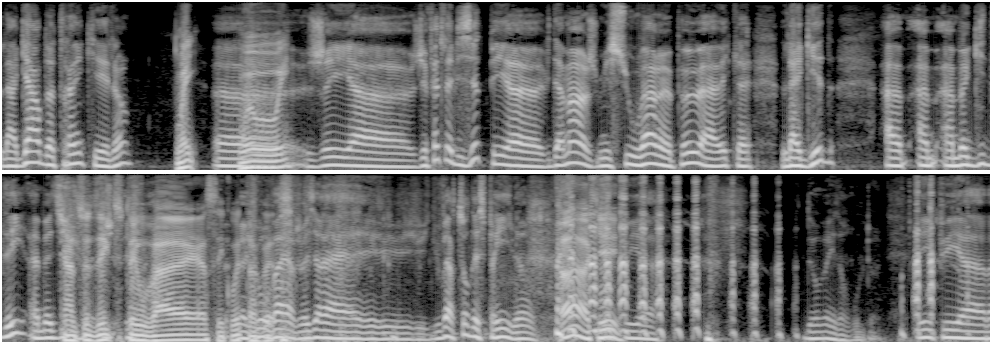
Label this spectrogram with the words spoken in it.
la gare de train qui est là, Oui. Euh, oui, oui, oui. J'ai euh, j'ai fait la visite, puis euh, évidemment, je me suis ouvert un peu avec la, la guide. Elle m'a guidé. Elle m'a dit. Quand tu dis que tu t'es ouvert, c'est quoi Ben, ta ouvert, je veux dire, euh, l'ouverture d'esprit, là. Ah, OK. Et puis, euh, ben drôle, là. Et puis, euh,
